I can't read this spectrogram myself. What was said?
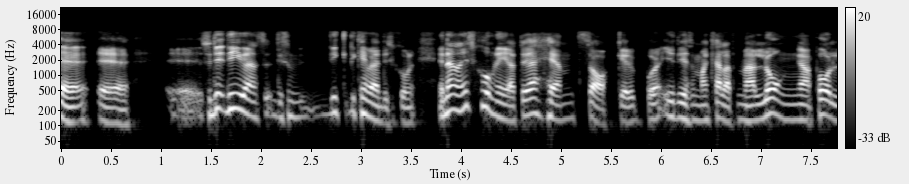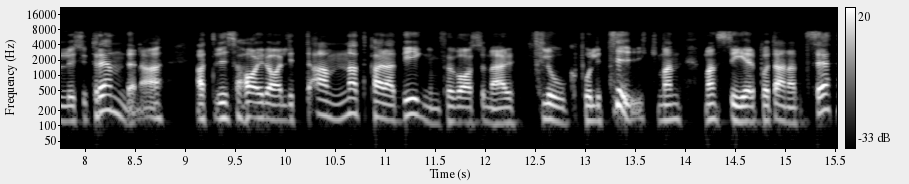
Eh, eh, eh så det, det, är ju en, liksom, det, det, kan vara en diskussion. En annan diskussion är att det har hänt saker på, i det som man kallar för de här långa policytrenderna. Att vi har idag lite annat paradigm för vad som är klok politik. Man, man ser på ett annat sätt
